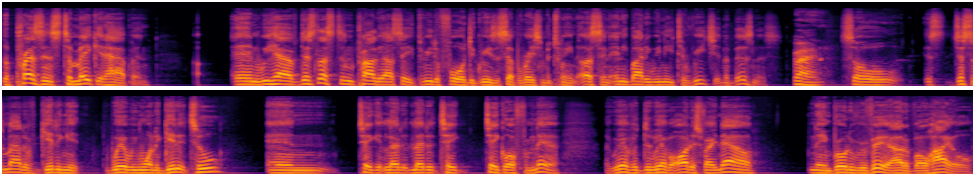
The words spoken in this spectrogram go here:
the presence to make it happen. And we have there's less than probably I'll say three to four degrees of separation between us and anybody we need to reach in the business. Right. So it's just a matter of getting it where we want to get it to, and take it, let it, let it take take off from there. Like we have a we have an artist right now named Brody Revere out of Ohio.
